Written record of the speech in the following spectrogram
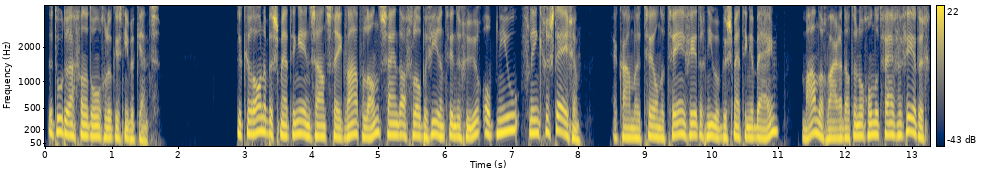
De toedracht van het ongeluk is niet bekend. De coronabesmettingen in Zaanstreek-Waterland zijn de afgelopen 24 uur opnieuw flink gestegen. Er kwamen 242 nieuwe besmettingen bij. Maandag waren dat er nog 145.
